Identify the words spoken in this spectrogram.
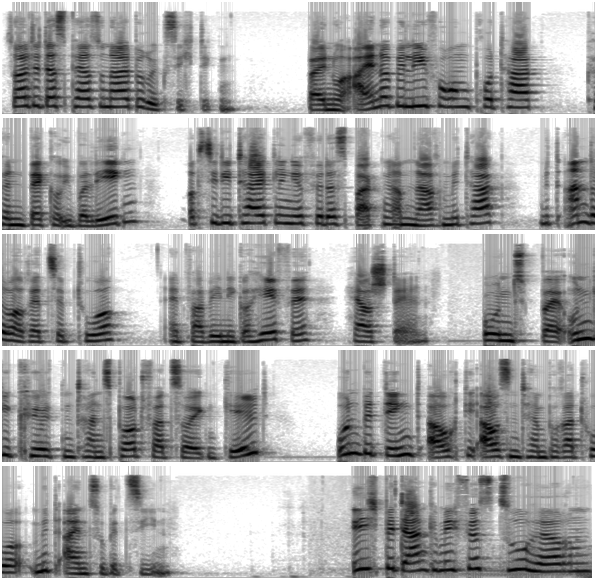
sollte das Personal berücksichtigen. Bei nur einer Belieferung pro Tag können Bäcker überlegen, ob sie die Teiglinge für das Backen am Nachmittag mit anderer Rezeptur, etwa weniger Hefe, herstellen. Und bei ungekühlten Transportfahrzeugen gilt, unbedingt auch die Außentemperatur mit einzubeziehen. Ich bedanke mich fürs Zuhören.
